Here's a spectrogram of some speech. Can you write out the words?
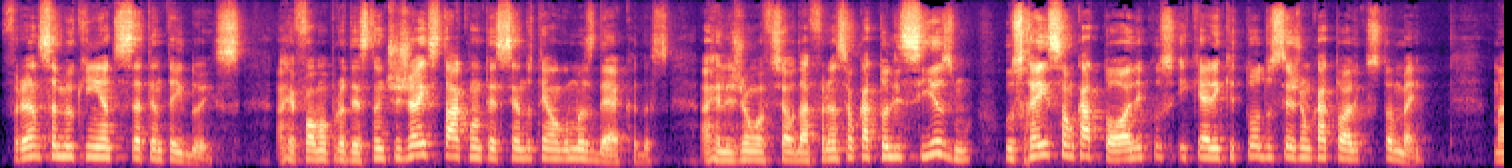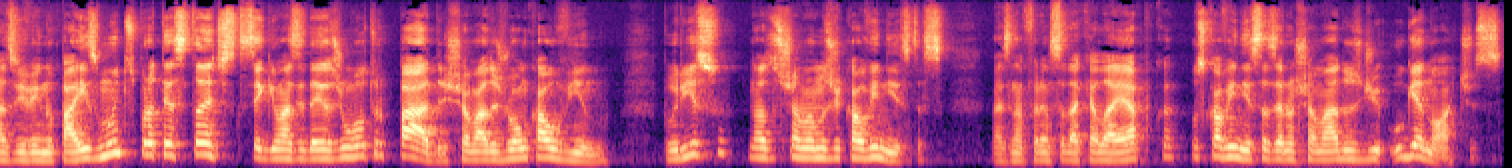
França 1572. A reforma protestante já está acontecendo tem algumas décadas. A religião oficial da França é o catolicismo, os reis são católicos e querem que todos sejam católicos também. Mas vivem no país muitos protestantes que seguiam as ideias de um outro padre chamado João Calvino. Por isso, nós os chamamos de calvinistas, mas na França daquela época, os calvinistas eram chamados de huguenotes.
